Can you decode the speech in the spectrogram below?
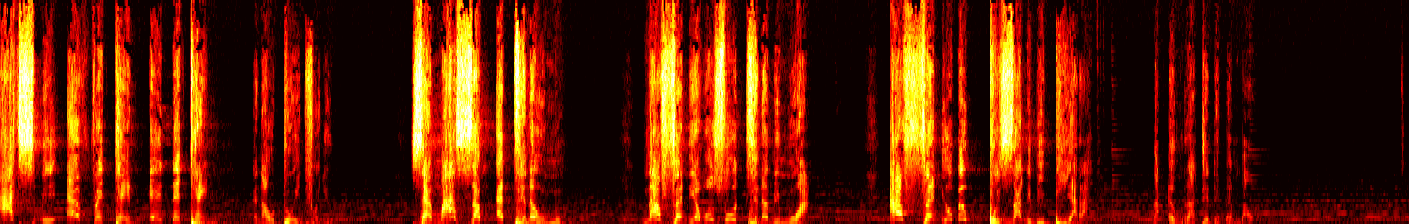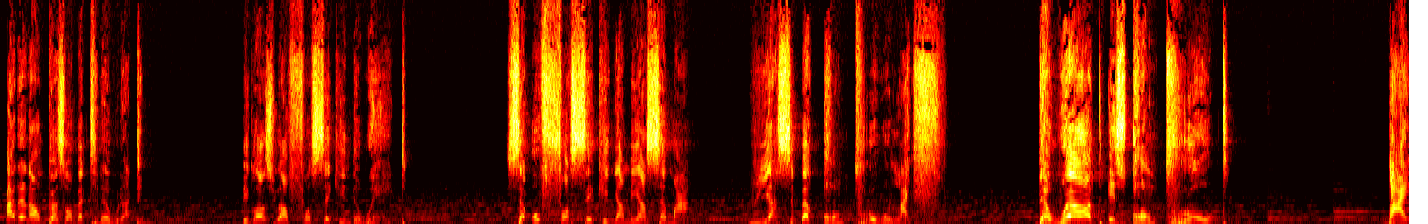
ask me everything, anything, and I'll do it for you. Say, Na fedi ya woso tena mi mua. Afedi obe busa ni bibiara. Na ewurate de bemba wo. Ade na umpesa obe tena ewurate mu. Because you are forsaking the word. Say, u forsaking nyame asem a wiase be control life. The world is controlled by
